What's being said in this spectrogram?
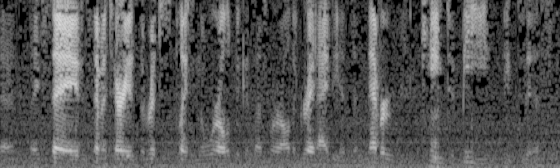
As they say, the cemetery is the richest place in the world because that's where all the great ideas that never came to be exist.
